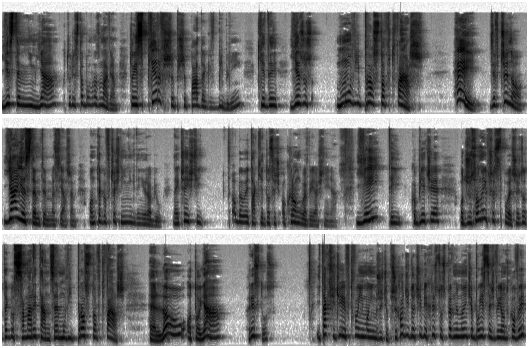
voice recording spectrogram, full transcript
Jestem nim ja, który z Tobą rozmawiam. To jest pierwszy przypadek w Biblii, kiedy Jezus mówi prosto w twarz: Hej, dziewczyno, ja jestem tym Mesjaszem. On tego wcześniej nigdy nie robił. Najczęściej to były takie dosyć okrągłe wyjaśnienia. Jej, tej kobiecie odrzuconej przez społeczność, do tego Samarytance mówi prosto w twarz: Hello, oto ja, Chrystus, i tak się dzieje w Twoim moim życiu. Przychodzi do Ciebie Chrystus w pewnym momencie, bo jesteś wyjątkowy.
